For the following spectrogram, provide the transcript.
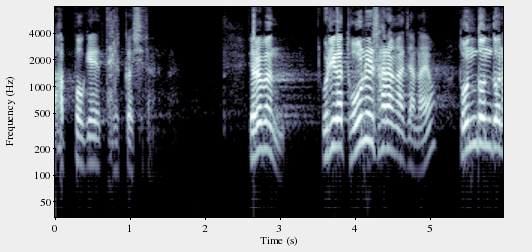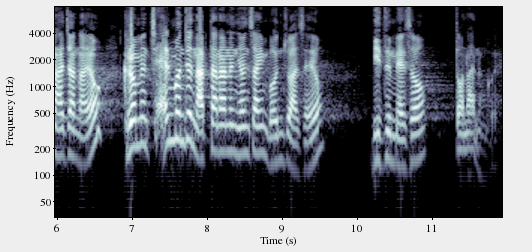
맛보게 될 것이라는 거예요. 여러분, 우리가 돈을 사랑하잖아요? 돈, 돈, 돈 하잖아요? 그러면 제일 먼저 나타나는 현상이 뭔지 아세요? 믿음에서 떠나는 거예요.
